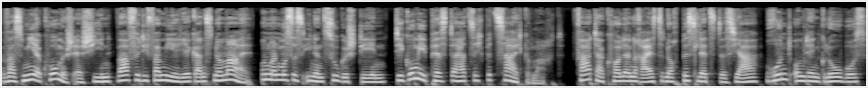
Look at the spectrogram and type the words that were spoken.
Was mir komisch erschien, war für die Familie ganz normal. Und man muss es ihnen zugestehen, die Gummipiste hat sich bezahlt gemacht. Vater Colin reiste noch bis letztes Jahr rund um den Globus,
